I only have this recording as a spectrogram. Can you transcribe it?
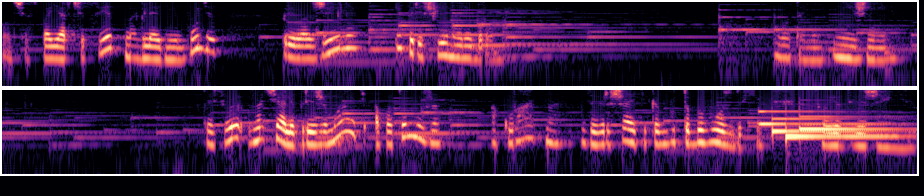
Вот сейчас поярче цвет, нагляднее будет. Приложили и перешли на ребро. Вот они, нижние. То есть вы вначале прижимаете, а потом уже аккуратно завершаете, как будто бы в воздухе, свое движение.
